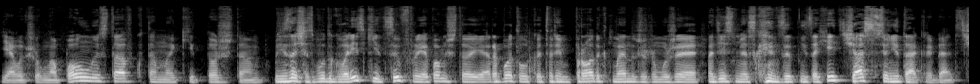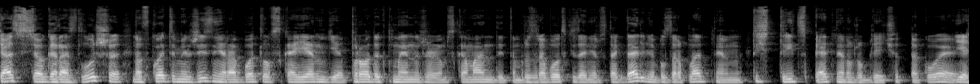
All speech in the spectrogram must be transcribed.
я вышел на полную ставку, там на какие-то тоже там... Не знаю, сейчас буду говорить какие цифры. Я помню, что я работал какое-то время продукт менеджером уже. Надеюсь, меня Skyeng не захейтит. Сейчас все не так, ребят. Сейчас все гораздо лучше, но в какой-то момент жизни я работал в Skyeng продукт менеджером с командой там разработки дизайнеров и так далее. У меня был зарплата, наверное, 1035, наверное, рублей, что-то такое. Я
